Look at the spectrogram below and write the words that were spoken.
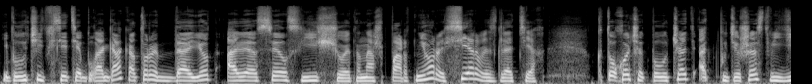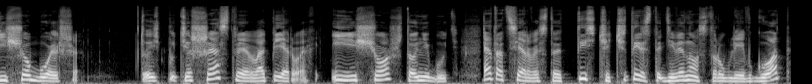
и получить все те блага, которые дает Aviasales еще. Это наш партнер и сервис для тех, кто хочет получать от путешествий еще больше. То есть путешествие, во-первых, и еще что-нибудь. Этот сервис стоит 1490 рублей в год,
